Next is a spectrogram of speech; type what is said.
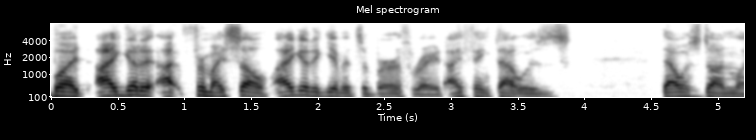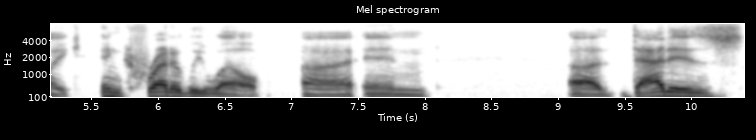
but i gotta I, for myself i gotta give it to birthright i think that was that was done like incredibly well. Uh, and uh, that is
